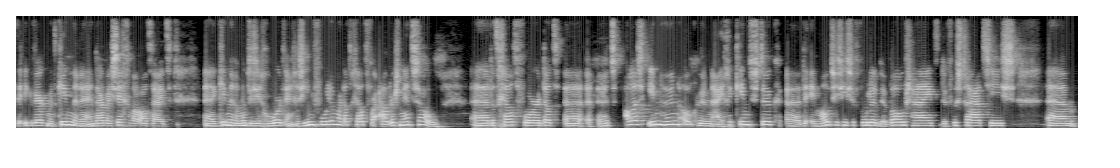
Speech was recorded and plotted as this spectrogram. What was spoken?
ik werk met kinderen en daarbij zeggen we altijd: uh, kinderen moeten zich gehoord en gezien voelen, maar dat geldt voor ouders net zo. Uh, dat geldt voor dat uh, het alles in hun, ook hun eigen kindstuk, de emoties die ze voelen, de boosheid, de frustraties, um,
